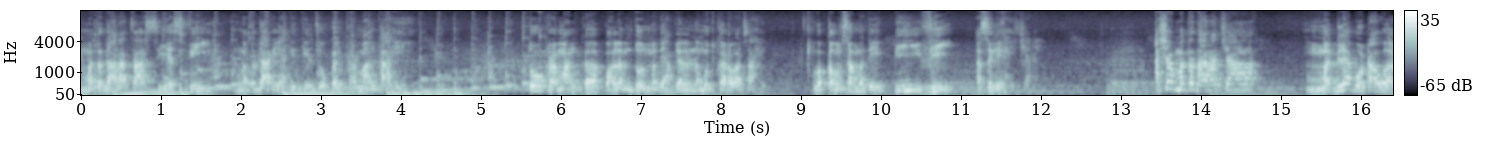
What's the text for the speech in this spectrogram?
मतदाराचा सी एस व्ही मतदार यादीतील जो काही क्रमांक आहे तो क्रमांक कॉलम दोनमध्ये आपल्याला नमूद करावाचा आहे व कंसामध्ये पी व्ही असे लिहायचे आहे. अशा मतदाराच्या मधल्या बोटावर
